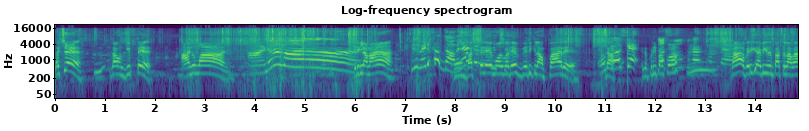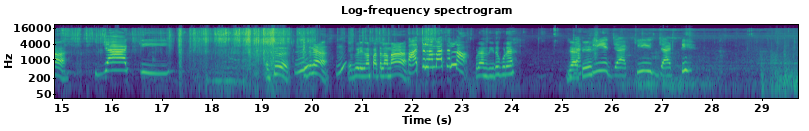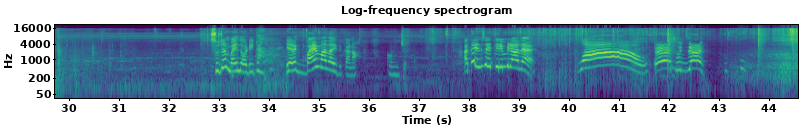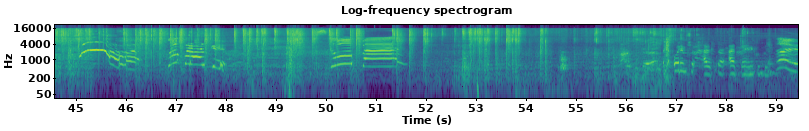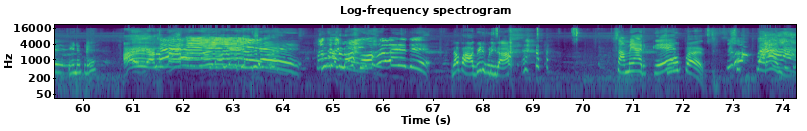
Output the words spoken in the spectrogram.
லட்சு. இதான் உன் gift. அனுமான். வெடிக்கலாமா? பர்த்டே போதே வெடிக்கலாம் பாரு. இதை பிடி பாப்போம். வா வெடிக்கிற வெடிக்குதுன்னு பார்த்துலாம் வா. ஜாக்கி. லட்சு சுஜனே எப்படி வெடிக்கலாம் பார்த்தலாமா பாத்துலாம் பாத்துலாம் கூட அந்த இது கூட. ஜாட்டி ஜாக்கி ஜாட்டி சுஜன் பயந்து ஓடிட்டான். எனக்கு பயமா தான் இருக்கானா கொஞ்சம். அத்தை இந்த சைடு திரும்பிடாத. வாவ் ஏ சுஜன்! சூப்பரா இருக்கு. சூப்பர் ஒரு நிமிஷம் அடுத்த அடுத்த எனக்கு எனக்கு கொடு ஐ அனுமான் என்னப்பா பீடி பிடிக்குதா? செம்மையா இருக்கு. சூப்பர். சூப்பரா இருந்தது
